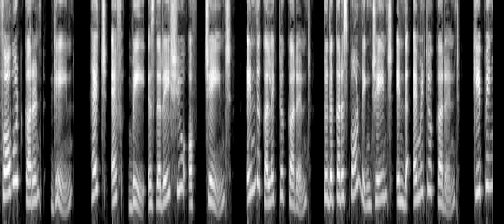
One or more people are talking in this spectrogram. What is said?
Forward current gain HFB is the ratio of change in the collector current to the corresponding change in the emitter current keeping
